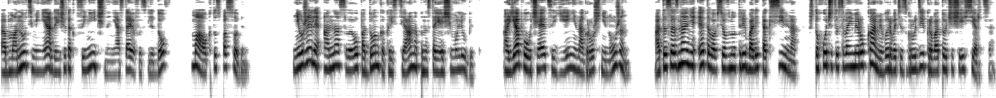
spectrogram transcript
Обмануть меня, да еще так цинично, не оставив и следов, мало кто способен. Неужели она своего подонка Кристиана по-настоящему любит? А я, получается, ей ни на грош не нужен? От осознания этого все внутри болит так сильно, что хочется своими руками вырвать из груди кровоточащее сердце.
